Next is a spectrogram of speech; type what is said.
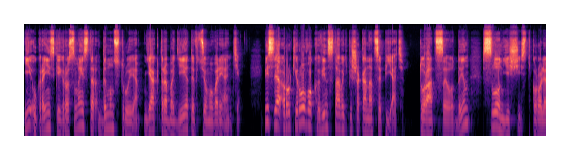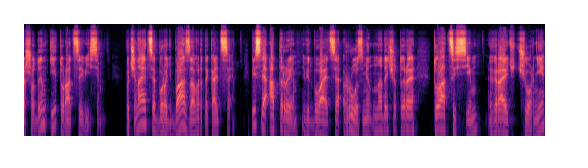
і український гросмейстер демонструє, як треба діяти в цьому варіанті. Після рокіровок він ставить пішака на c5, тура c1, слон e6, король h1 і тура c8. Починається боротьба за вертикаль С. Після А3 відбувається розмін на d4, тура c7, грають чорні.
